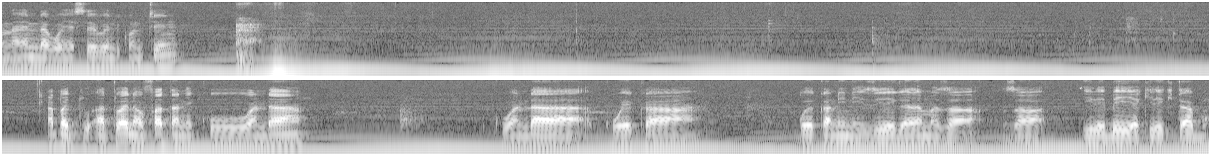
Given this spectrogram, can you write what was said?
Unaenda kwenye save and continue hapa hatua inayofuata ni kuandaa kuandaa kuweka kuweka nini zile gharama za za ile bei ya kile kitabu.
